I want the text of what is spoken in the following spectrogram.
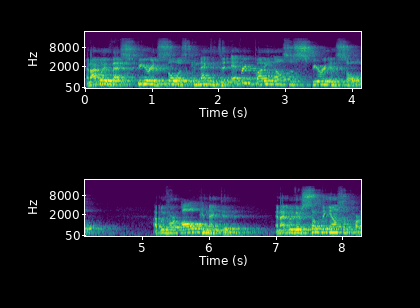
And I believe that spirit and soul is connected to everybody else's spirit and soul. I believe we're all connected. And I believe there's something else apart.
